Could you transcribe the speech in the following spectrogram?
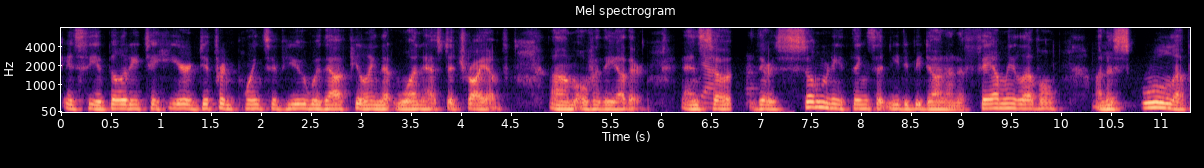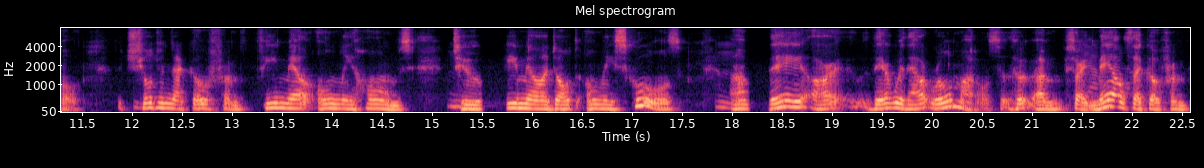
it's the ability to hear different points of view without feeling that one has to triumph um, over the other and yeah. so there's so many things that need to be done on a family level on a mm-hmm. school level the children that go from female only homes mm. to female adult only schools mm. um, they are they're without role models um, sorry yeah. males that go from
